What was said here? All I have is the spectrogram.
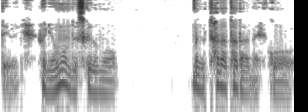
ていうふうに思うんですけども、なんかただただね、こ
